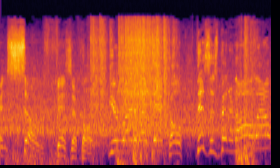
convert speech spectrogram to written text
been so physical. You're right about that, Cole. This has been an all-out.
